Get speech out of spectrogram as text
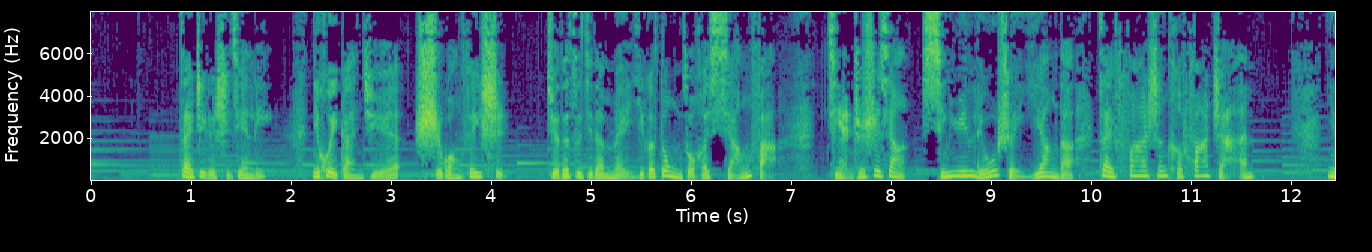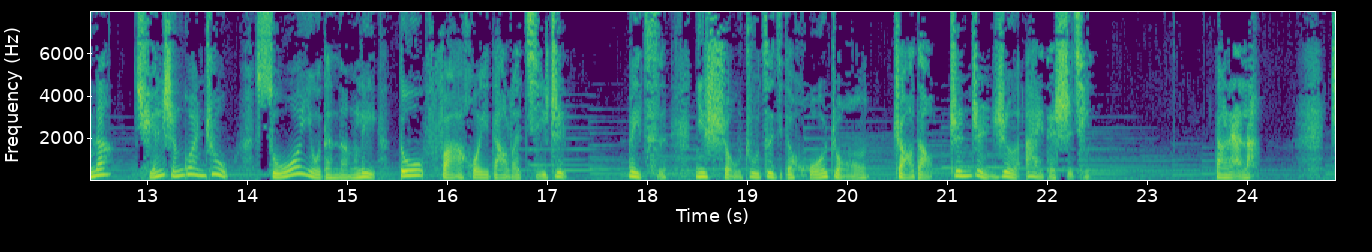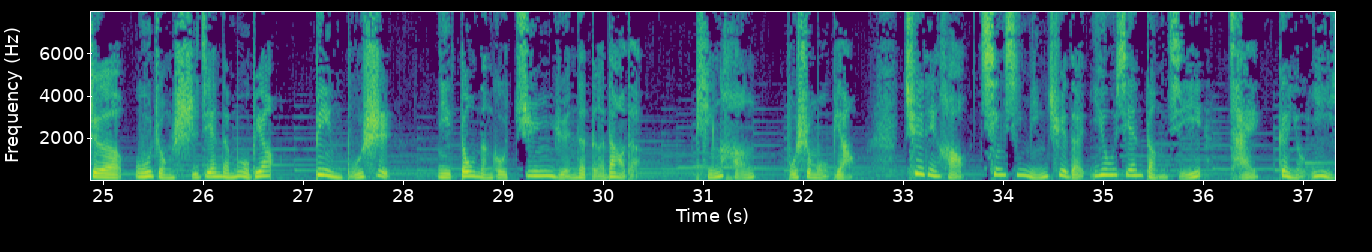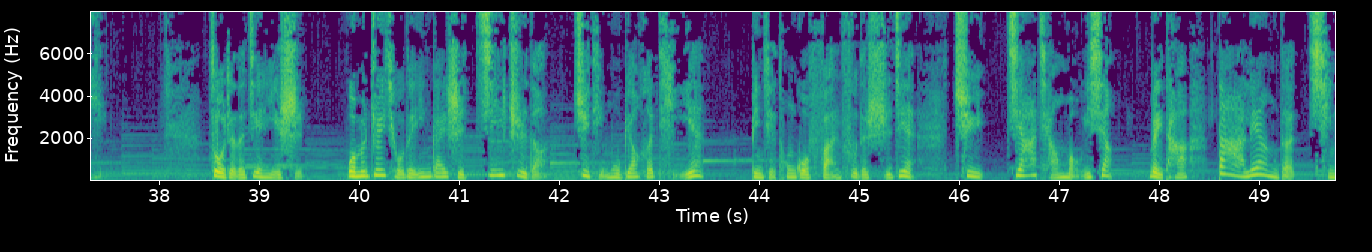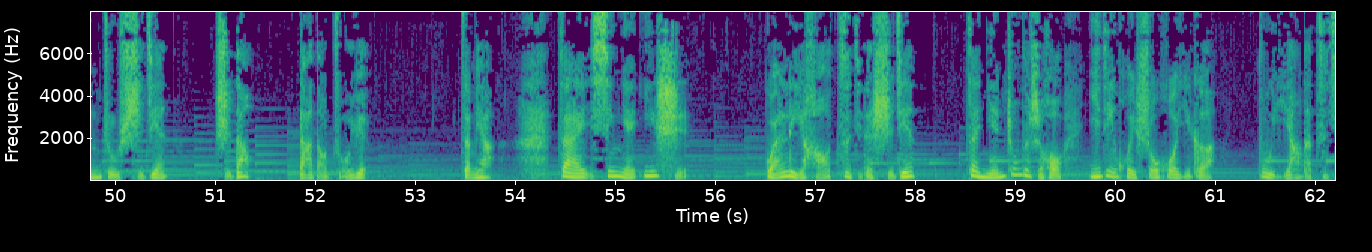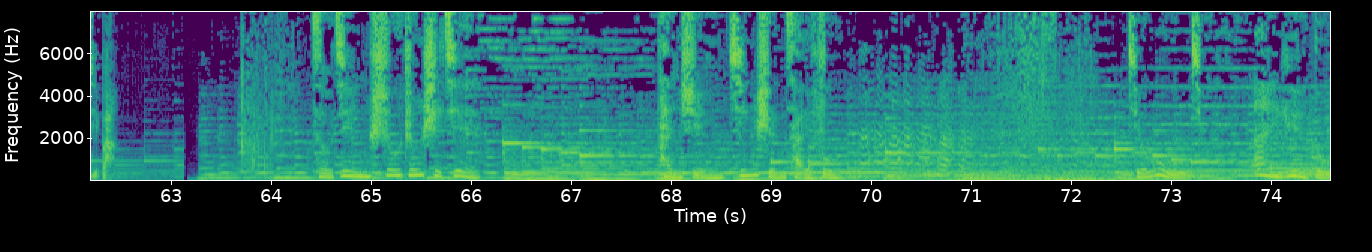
在这个时间里，你会感觉时光飞逝，觉得自己的每一个动作和想法，简直是像行云流水一样的在发生和发展。你呢，全神贯注，所有的能力都发挥到了极致。为此，你守住自己的火种，找到真正热爱的事情。当然了，这五种时间的目标。并不是你都能够均匀的得到的，平衡不是目标，确定好清晰明确的优先等级才更有意义。作者的建议是，我们追求的应该是机智的具体目标和体验，并且通过反复的实践去加强某一项，为他大量的倾注时间，直到达到卓越。怎么样？在新年伊始。管理好自己的时间，在年终的时候一定会收获一个不一样的自己吧。走进书中世界，探寻精神财富。九五爱阅读。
